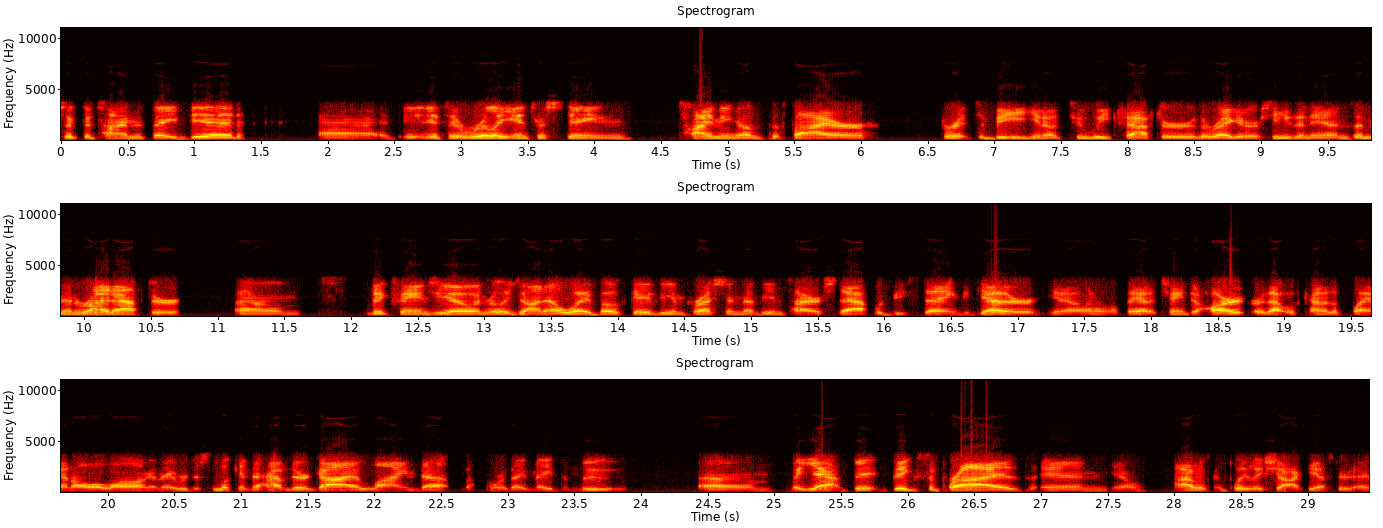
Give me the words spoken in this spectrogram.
took the time that they did. uh, it's a really interesting timing of the fire for it to be, you know, two weeks after the regular season ends, and then right after um, Vic Fangio and really John Elway both gave the impression that the entire staff would be staying together. You know, I don't know if they had a change of heart or that was kind of the plan all along, and they were just looking to have their guy lined up before they made the move. Um, but yeah, big big surprise, and you know, I was completely shocked yesterday.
